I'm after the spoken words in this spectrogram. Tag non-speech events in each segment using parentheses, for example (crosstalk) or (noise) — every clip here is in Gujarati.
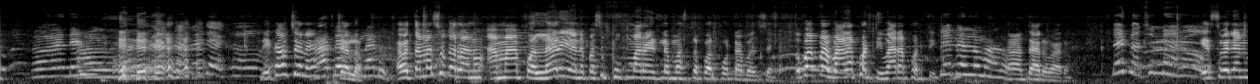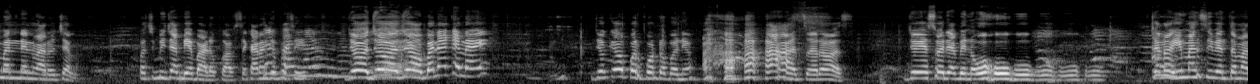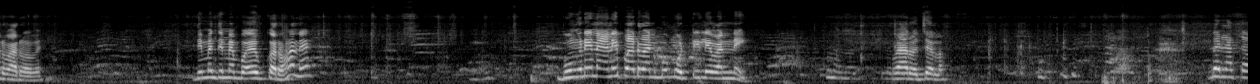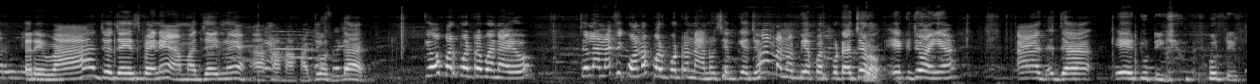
દેખાવ છે ને ચલો હવે તમારે શું કરવાનું? આમાં પલારી અને પછી ફૂંક મારો એટલે મસ્ત પરપોટા બનશે. ઉપર પર વારા ફરતી વારા ફરતી. હા તારો વારો. ઐશ્વર્યાન બંને વારો ચાલો. પછી બીજા બે બાળકો આવશે. કારણ કે પછી જો જો જો બને કે નહીં? જો કેવો પરપોટો બન્યો? (laughs) સરસ. જો ઐશ્વર્યા બેન ઓહો હો હો હો હો. ચલો હિમાંશી બેન તમારો વારો હવે. ધીમે ધીમે એવું કરો હા ને? ભૂંગળી નાની પાડવાની, બહુ મોટી લેવાની નહીં. વારો, ચલો. અરે વાહ, જો જયેશભાઈ ને આમાં જઈને હા હા હા હા, જોરદાર. કેવો પરપોટો બનાવ્યો? ચલો, આમાંથી કોનો પરપોટો નાનો છે એમ કે જો મને બે પરપોટા. ચલો, એક જો અહીંયા આ, એ તૂટી ગયો, ફૂટી.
